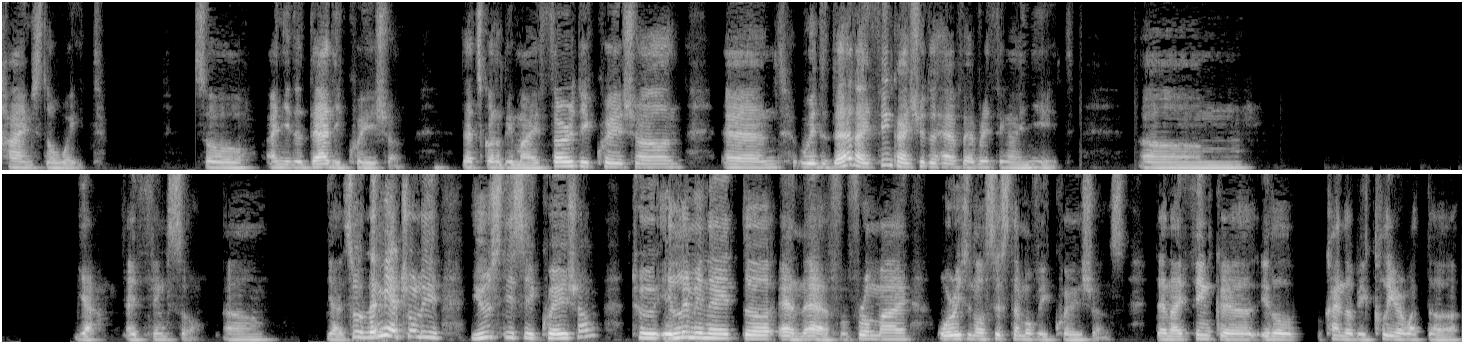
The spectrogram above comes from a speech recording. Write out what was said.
times the weight. So I need that equation. That's gonna be my third equation. And with that, I think I should have everything I need. Um, yeah, I think so. Um, yeah, so let me actually use this equation to eliminate the NF from my original system of equations. Then I think uh, it'll kind of be clear what the,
